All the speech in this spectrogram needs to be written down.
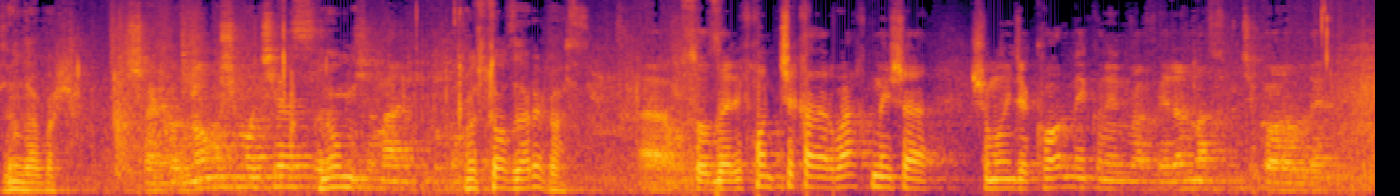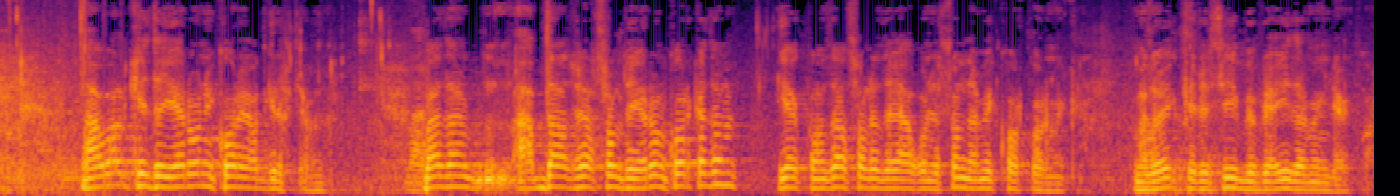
زنده باش. تشکر نام شما چی است؟ نام استاد ظریف است استاد ظریف خان چقدر وقت میشه شما اینجا کار می‌کنین و فعلا مسئول چه کارا بودین اول که در ایران کار یاد گرفته بودم بعدم 17 سال در ایران کار کردم یک 15 سال در افغانستان در کار کار می‌کنم مزایک پرسی ببرایی در اینجا کار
